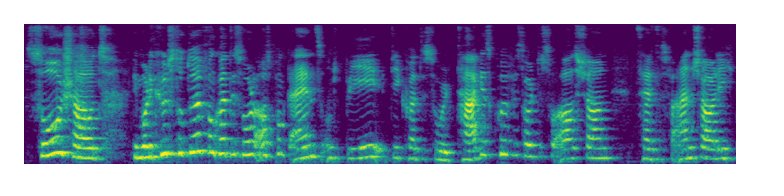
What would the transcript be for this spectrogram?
So schaut die Molekülstruktur von Cortisol aus, Punkt 1 und B, die Cortisol-Tageskurve sollte so ausschauen. Das heißt, es veranschaulicht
